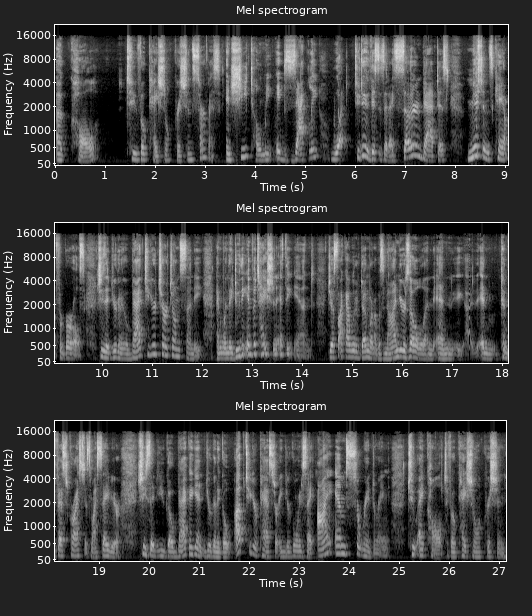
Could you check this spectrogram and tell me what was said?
a call to vocational Christian service. And she told me exactly what to do. This is at a Southern Baptist missions camp for girls. She said, You're going to go back to your church on Sunday, and when they do the invitation at the end, just like I would have done when I was nine years old and, and, and confessed Christ as my Savior, she said, You go back again. You're going to go up to your pastor and you're going to say, I am surrendering to a call to vocational Christian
